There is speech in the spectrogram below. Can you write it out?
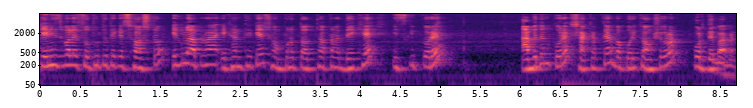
টেনিস বলে চতুর্থ থেকে ষষ্ঠ, এগুলো আপনারা এখান থেকে সম্পূর্ণ তথ্য আপনারা দেখে স্কিপ করে আবেদন করে সাক্ষাৎকার বা পরীক্ষা অংশগ্রহণ করতে পারবেন।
